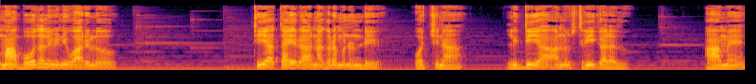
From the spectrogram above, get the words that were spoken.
మా బోధలు విని వారిలో తియాతైరా నగరము నుండి వచ్చిన లిద్దియా అను స్త్రీ గలదు. ఆమె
